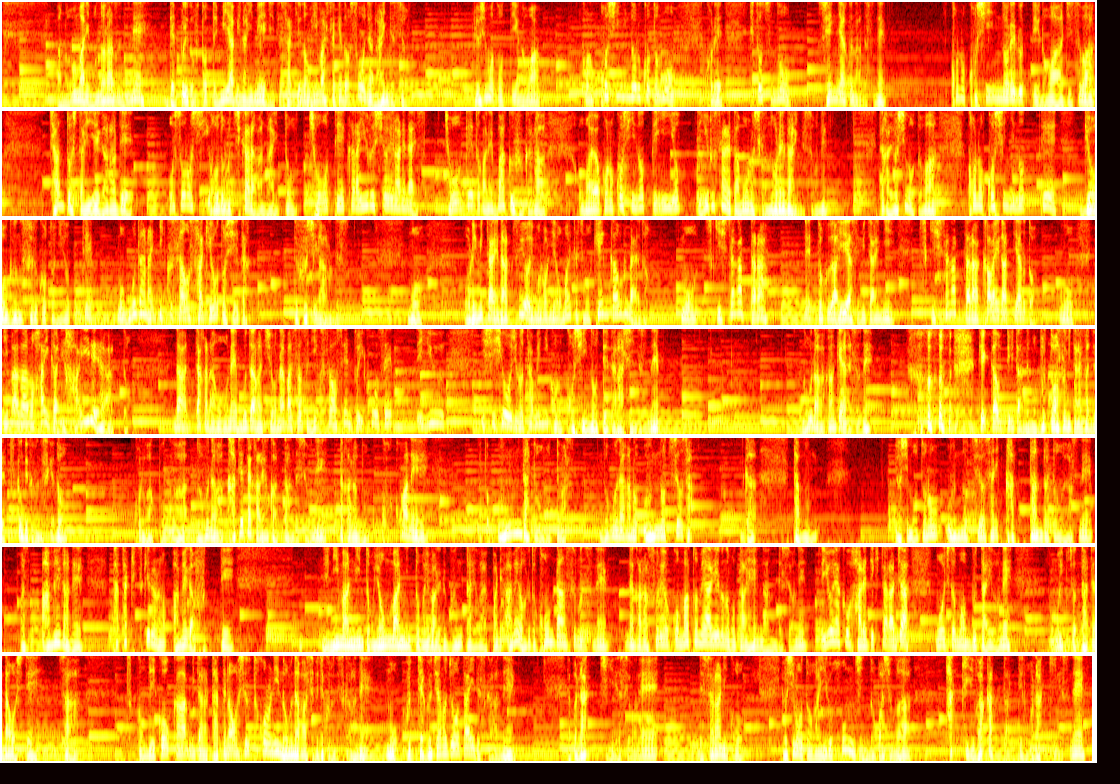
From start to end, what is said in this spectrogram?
あの馬にも乗らずにねでっぷりと太って雅なイメージって先ほども言いましたけどそうじゃないんですよ。吉本っていうのはこの腰に乗ることもこれ一つの戦略なんですね。この腰に乗れるっていうのは実はちゃんとした家柄で恐ろしいほどの力がないと朝廷から許しを得られないんです朝廷とかね幕府からお前はこの腰に乗っていいよって許されたものしか乗れないんですよねだから吉本はこの腰に乗って行軍することによってもう無駄な戦を避けようとしていたって節があるんですもう俺みたいな強いものにお前たちも喧嘩売るなよと。もう付き従ったら、ね、徳川家康みたいに付き従ったら可愛がってやると。もう今川の配下に入れやと。だだからもうね、無駄な血を流さずに戦をせんと行こうぜっていう意思表示のためにこの腰に乗っていたらしいんですね。信長関係ないですよね。喧嘩売ってきたんでもうぶっ飛ばすみたいな感じで突っ込んでくるんですけど、これは僕は信長勝てたからよかったんですよね。だから僕、ここはね、やっぱ運だと思ってます信長の運の強さが多分吉本の運の強さに勝ったんだと思いますねまず雨がね叩きつけるような雨が降って、ね、2万人とも4万人とも言われる軍隊はやっぱり雨が降ると混乱するんですね。だからそれをこうまとめ上げるのも大変なんですよね。でようやく晴れてきたらじゃあもう一度もう部隊をねもう一度立て直してさあ突っ込んでいこうかみたいな立て直してるところに信長が攻めてくるんですからね。もうぐっちゃぐちゃの状態ですからね。やっぱラッキーですよね。でさらにこう吉本がいる本陣の場所がはっきり分かったっていうのもラッキーですね、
